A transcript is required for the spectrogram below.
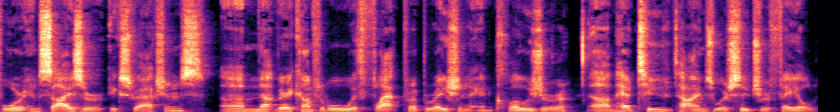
for incisor extractions. Um, not very comfortable with flap preparation and closure. Um, had two times where suture failed.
